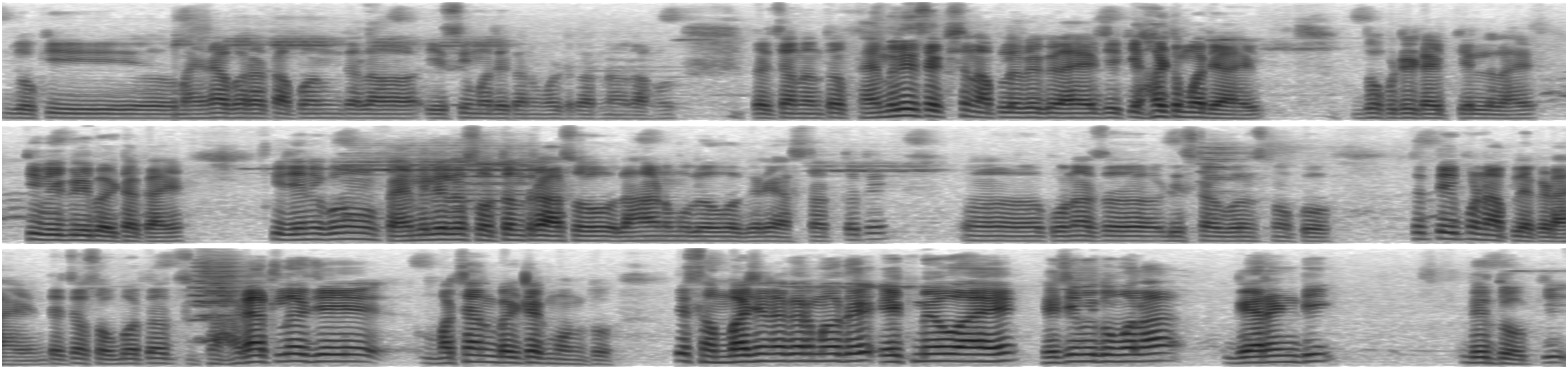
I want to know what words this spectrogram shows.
जो की महिन्याभरात आपण त्याला ए सीमध्ये कन्वर्ट करणार आहोत. त्याच्यानंतर फॅमिली सेक्शन आपलं वेगळं आहे जे की हटमध्ये आहे झोपडी टाईप केलेलं आहे. ती वेगळी बैठक आहे. की जेणेकरून फॅमिलीला स्वतंत्र असो लहान मुलं वगैरे असतात तर ते कोणाचं डिस्टर्बन्स नको तर ते पण आपल्याकडे आहे. त्याच्यासोबतच झाडातलं जे मचान बैठक म्हणतो ते संभाजीनगरमध्ये एकमेव आहे ह्याची मी तुम्हाला गॅरंटी देतो की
